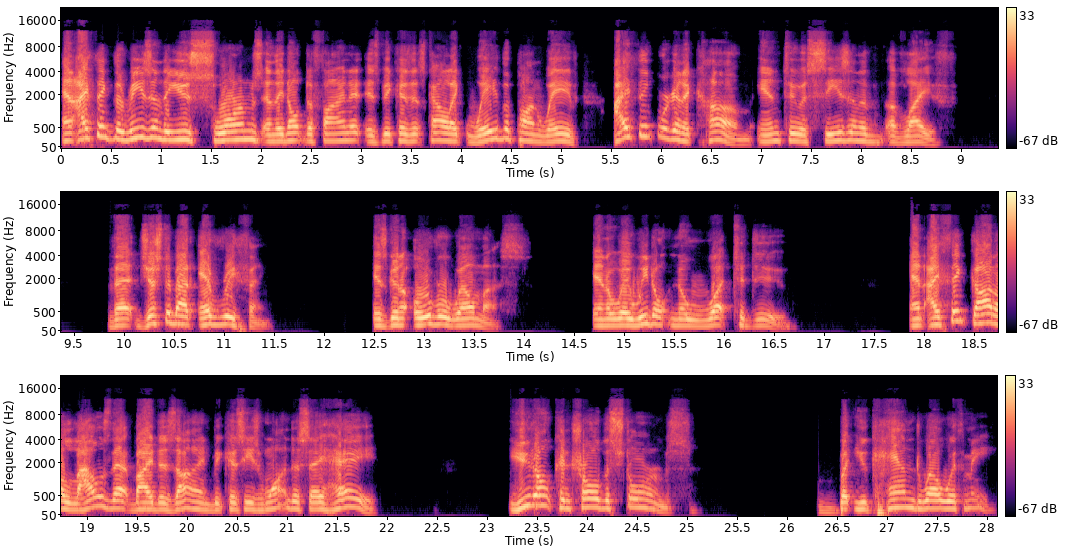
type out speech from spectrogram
and I think the reason they use swarms and they don't define it is because it's kind of like wave upon wave. I think we're going to come into a season of, of life that just about everything is going to overwhelm us in a way we don't know what to do. And I think God allows that by design because he's wanting to say, hey, you don't control the storms, but you can dwell with me.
